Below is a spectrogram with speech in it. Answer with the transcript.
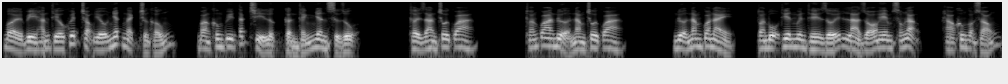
Bởi vì hắn thiếu khuyết trọng yếu nhất ngạch trường khống, bằng không quy tắc chỉ lực cần thánh nhân sử dụng. Thời gian trôi qua, thoáng qua nửa năm trôi qua. Nửa năm qua này, toàn bộ thiên nguyên thế giới là gió êm sóng lặng, hào không còn sóng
